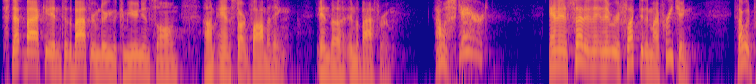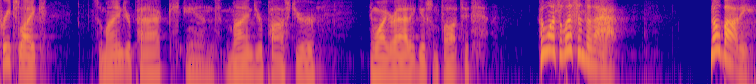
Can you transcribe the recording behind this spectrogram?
step back into the bathroom during the communion song um, and start vomiting in the, in the bathroom. I was scared. And it said, and it reflected in my preaching. Because I would preach like, so mind your pack and mind your posture. And while you're at it, give some thought to. Who wants to listen to that? Nobody.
